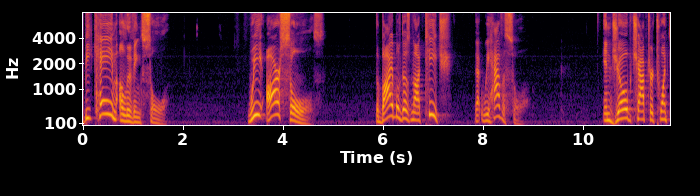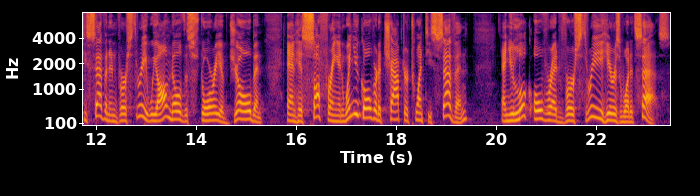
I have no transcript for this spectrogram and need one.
became a living soul. We are souls. The Bible does not teach that we have a soul. In Job chapter 27 and verse 3, we all know the story of Job and, and his suffering. And when you go over to chapter 27 and you look over at verse 3, here's what it says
